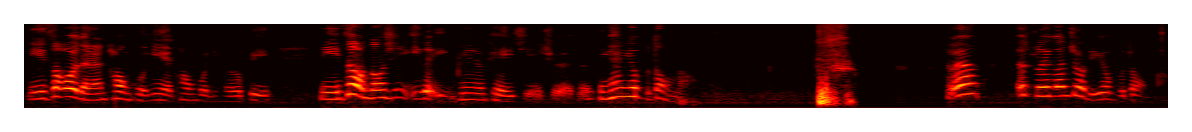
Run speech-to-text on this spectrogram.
你周围的人痛苦，你也痛苦，你何必？你这种东西一个影片就可以解决的，你看又不动脑，对啊，那追根究底又不动脑，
